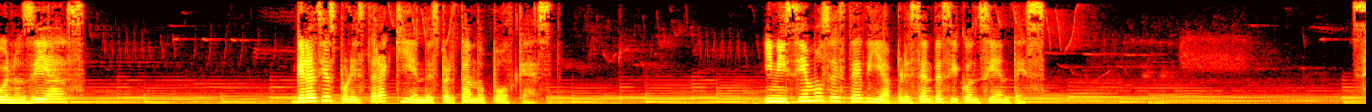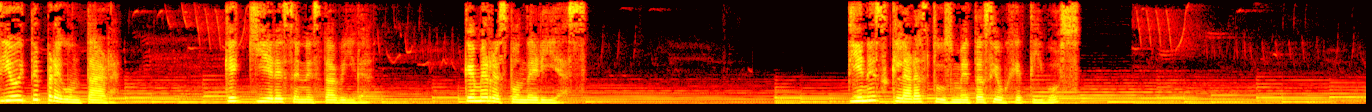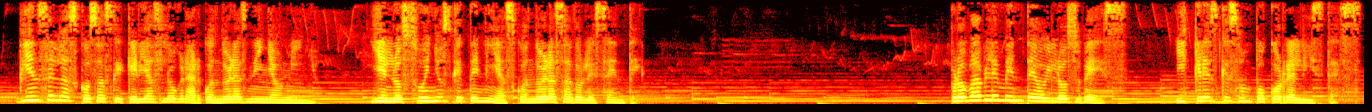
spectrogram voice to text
buenos días. Gracias por estar aquí en Despertando Podcast. Iniciemos este día presentes y conscientes. Si hoy te preguntara, ¿qué quieres en esta vida? ¿Qué me responderías? ¿Tienes claras tus metas y objetivos? Piensa en las cosas que querías lograr cuando eras niña o niño y en los sueños que tenías cuando eras adolescente. Probablemente hoy los ves y crees que son poco realistas.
